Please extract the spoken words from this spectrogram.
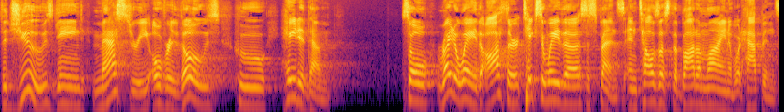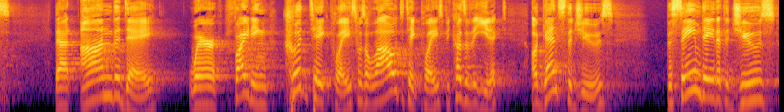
The Jews gained mastery over those who hated them. So, right away, the author takes away the suspense and tells us the bottom line of what happens. That on the day where fighting could take place, was allowed to take place because of the edict against the Jews, the same day that the Jews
